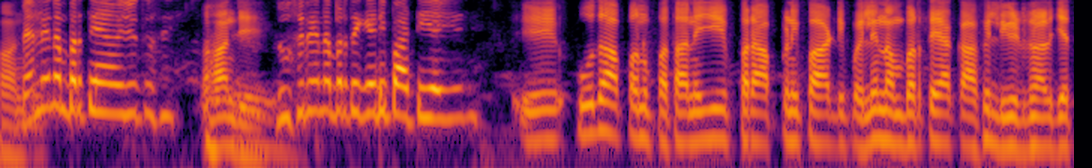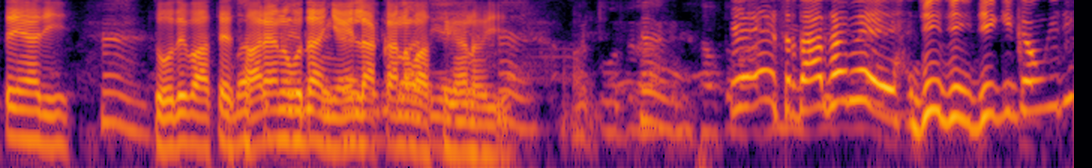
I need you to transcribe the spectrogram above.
ਹਾਂਜੀ। ਪਹਿਲੇ ਨੰਬਰ ਤੇ ਆਏ ਹੋ ਜੀ ਤੁਸੀਂ? ਹਾਂਜੀ। ਦੂਸਰੇ ਨੰਬਰ ਤੇ ਕਿਹੜੀ ਪਾਰਟੀ ਆਈ ਹੈ ਜੀ? ਇਹ ਉਹਦਾ ਆਪਾਂ ਨੂੰ ਪਤਾ ਨਹੀਂ ਜੀ ਪਰ ਆਪਣੀ ਪਾਰਟੀ ਪਹਿਲੇ ਨੰਬਰ ਤੇ ਆ ਕਾਫੀ ਲੀਡ ਨਾਲ ਜਿੱਤੇ ਆ ਜੀ। ਹਾਂ। ਤੇ ਉਹਦੇ ਵਾਸਤੇ ਸਾਰਿਆਂ ਨੂੰ ਵਧਾਈਆਂ ਇਲਾਕਾ ਨਿਵਾਸੀਆਂ ਨੂੰ ਜੀ। ਇਹ ਇਹ ਸਰਦਾਰ ਸਾਹਿਬ ਇਹ- ਜੀ ਜੀ ਜੀ ਕੀ ਕਹੋਗੇ ਜੀ?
